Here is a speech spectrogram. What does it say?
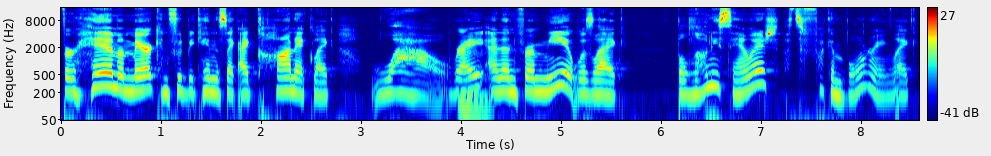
for him, American food became this like iconic, like, wow, right? Mm-hmm. And then for me, it was like bologna sandwich. That's fucking boring. Like,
